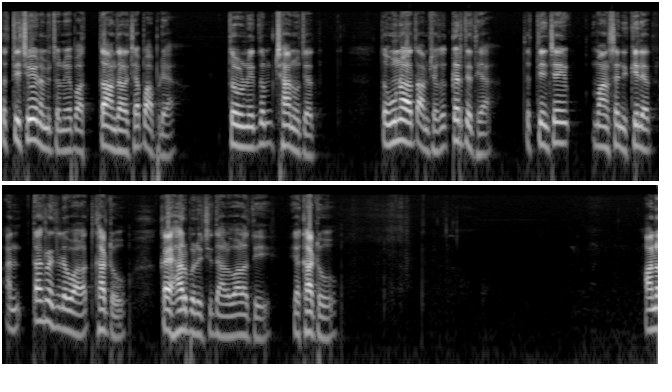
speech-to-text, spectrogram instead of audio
तर त्याचे ना मित्रांनो हे पहा तांदळाच्या पापड्या. तळून एकदम छान होत्यात. तर उन्हाळ्यात आमच्याकडे करतात ह्या. तर त्यांच्या माणसांनी केल्यात आणि टाकल्या तिथे वाळात खाटो. काय हरभऱ्याची डाळ वाळते या खाटो. आणि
